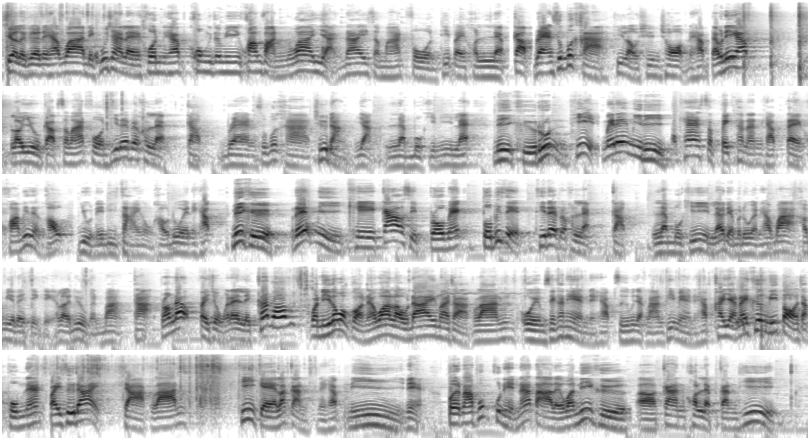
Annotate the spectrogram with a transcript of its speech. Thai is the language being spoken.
เชื่อเหลือเกินนะครับว่าเด็กผู้ชายหลายคนครับคงจะมีความฝันว่าอยากได้สมาร์ทโฟนที่ไปคอลแลบกับแบรนด์ซูเปอร์คาร์ที่เราชื่นชอบนะครับ แต่วันนี้ครับ เราอยู่กับสมาร์ทโฟนที่ได้ไปคอลแลบกับแบรนด์ซูเปอร์คาร์ชื่อดังอย่าง Lamborghini และนี่คือรุ่นที่ไม่ได้มีดีแค่สเปคเท่านั้นครับ แต่ความพิเศษของเขาอยู่ในดีไซน์ของเขาด้วยนะครับ นี่คือ Redmi K90 Pro Max ตัวพิเศษที่ได้ไปคอลแลบกับ Lamborghini แล้วเดี๋ยวมาดูกันครับว่าเขามีอะไรเจ๋งๆให้เราได้ดูกันบ้างถ้าพร้อมแล้วไปชมกันได้เลยครับผม วันนี้ต้องบอกก่อนนะว่าเราได้มาจากร้าน OM Second Hand นะครับซื้อมาจากร้านพี่แมนนะครับใครอยากได้เครื่องนี้ต่อจากผมนะไปซื้อได้จากร้านพี่แกละกันนะครับนี่เนี่ย เปิดมาปุ๊บคุณเห็นหน้าตาเลยว่านี่คืออการคอลแลบกันที่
